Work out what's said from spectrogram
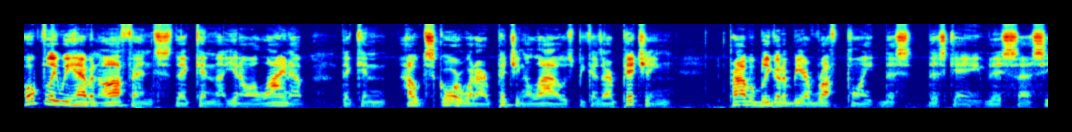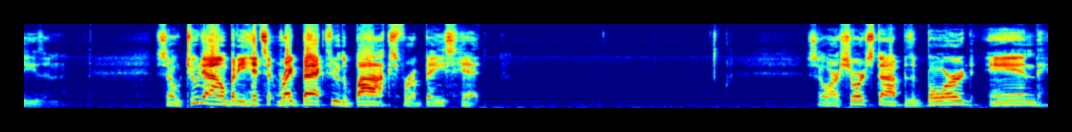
hopefully we have an offense that can, uh, you know, a lineup that can outscore what our pitching allows because our pitching is probably going to be a rough point this this game, this uh, season. So two down, but he hits it right back through the box for a base hit. So our shortstop is aboard, and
